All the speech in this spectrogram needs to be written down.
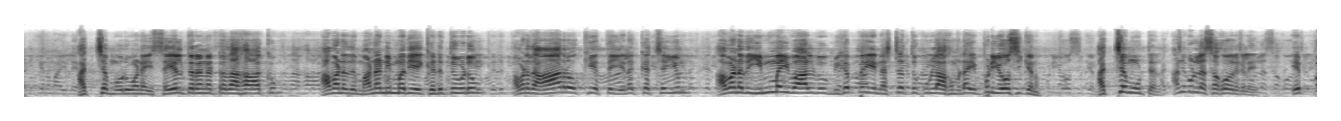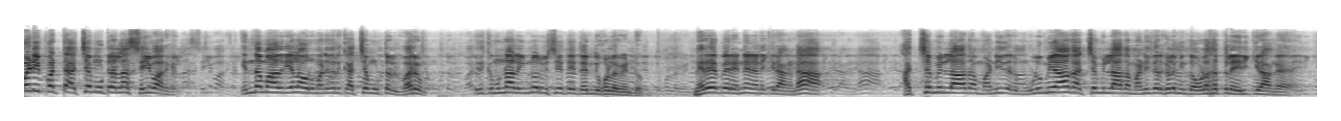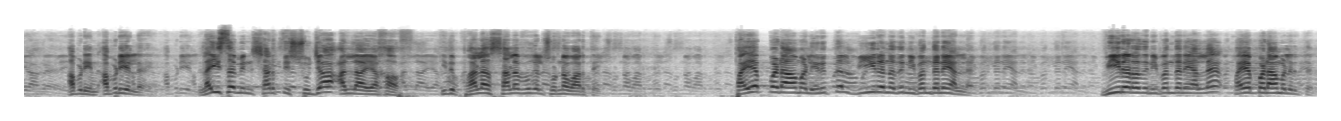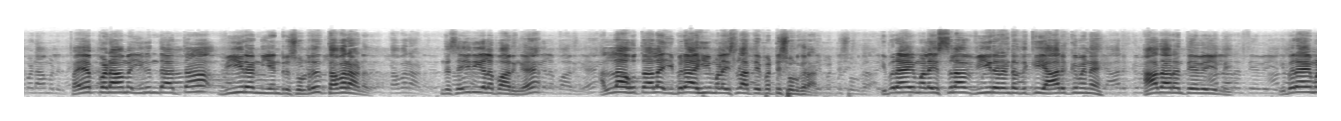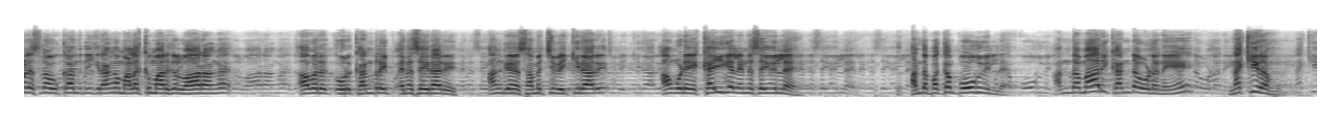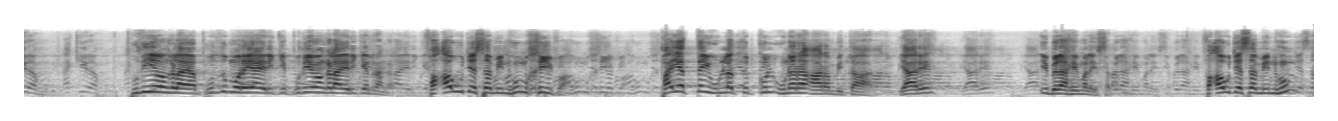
அச்சம் ஒருவனை செயல்திறனற்றதாக ஆக்கும் அவனது மன நிம்மதியை கெடுத்துவிடும். அவனது ஆரோக்கியத்தை இழக்கச் செய்யும். அவனது இம்மை வாழ்வு மிகப்பெரிய நஷ்டத்துக்குள்ளாகும் எப்படி யோசிக்கணும். அச்சமூட்டல். அன்புள்ள சகோதரர்களே எப்படிப்பட்ட அச்சமூட்டல்லாம் செய்வார்கள்? எந்த மாதிரியெல்லாம் ஒரு மனிதனுக்கு அச்சமூட்டல் வரும்? இதுக்கு முன்னால் இன்னொரு விஷயத்தை தெரிந்து கொள்ள வேண்டும். நிறைய பேர் என்ன நினைக்கிறாங்கன்னா அச்சமில்லாத மனிதர் முழுமையாக அச்சமில்லாத மனிதர்களும் இந்த உலகத்துல இருக்கிறாங்க. அப்படின்னு அப்படி இல்ல. லைசமின் ஷர்த்தி சுஜா அல்லா யஹாஃப். இது பல செலவுகள் சொன்ன வார்த்தை. பயப்படாமல் இருத்தல் வீரனது நிபந்தனை அல்ல. வீரரது நிபந்தனை அல்ல பயப்படாமல் இருத்தல். பயப்படாமல் இருந்தா தான் வீரன் என்று சொல்றது தவறானது. இந்த செய்திகளை பாருங்க. அல்லாஹு தாலா இப்ராஹிம் அலை இஸ்லாத்தை பற்றி சொல்கிறார் இப்ராஹிம் அலை இஸ்லாம் வீரர்ன்றதுக்கு யாருக்கும் என்ன? ஆதாரம் தேவையில்லை. இப்ராஹிம் அலை இஸ்லாம் உட்கார்ந்துட்டு இருக்கிறாங்க மலக்குமார்கள் வாராங்க. அவர் ஒரு கன்றை என்ன செய்யறாரு அங்க சமைச்சு வைக்கிறாரு. அவங்களுடைய கைகள் என்ன செய்தில்லை? அந்த பக்கம் போகுதில்லை அந்த மாதிரி கண்ட உடனே நக்கிரகும் புதியவங்களா புது முறையா இருக்கி புதியவங்களா இருக்கின்றாங்க. ஹீஃபா. பயத்தை உள்ளத்திற்குள் உணர ஆரம்பித்தார். யாரு? இப்ராஹிம் அலைஹிஸ்ஸலாம்.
